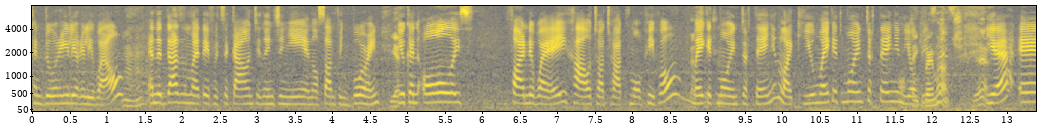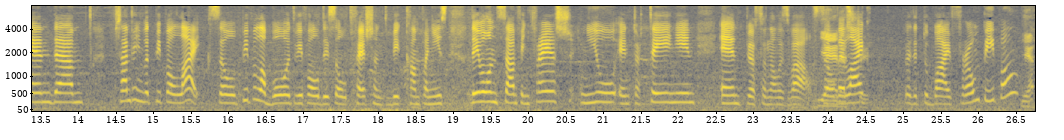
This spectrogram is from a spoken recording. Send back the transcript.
can do really really well Mm-hmm. and it doesn't matter if it's accounting engineering or something boring Yeah. you can always find a way how to attract more people make so it more entertaining like you make it more entertaining Oh, your thank you very business. much. Yeah. yeah and um, something that people like. So people are bored with all these old-fashioned big companies. They want something fresh new entertaining and personal as well. So Yeah, they that's like to buy from people Yeah.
